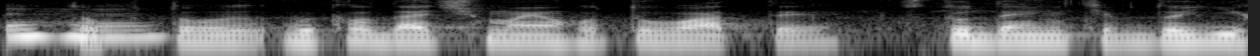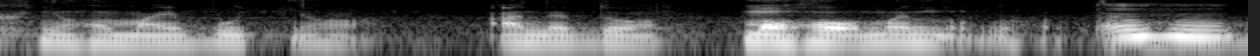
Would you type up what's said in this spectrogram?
Мгм. Тобто викладач має готувати студентів до їхнього майбутнього, а не до мого минулого. так Мгм. мовити.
